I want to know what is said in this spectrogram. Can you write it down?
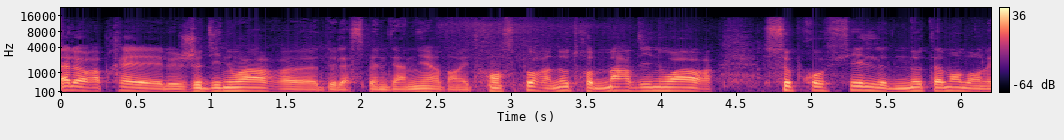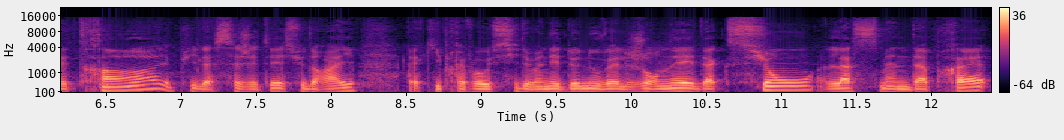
Alors après le jeudi noir euh, de la semaine dernière dans les transports, un autre mardi noir se profile notamment dans les trains et puis la CGT Sudrail euh, qui prévoit aussi de mener de nouvelles journées d'action la semaine d'après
